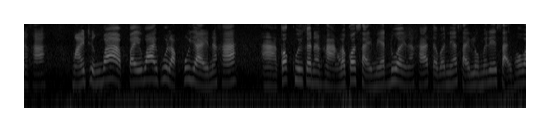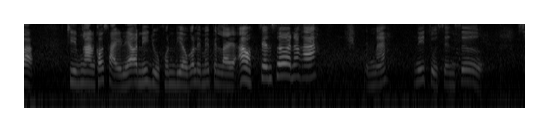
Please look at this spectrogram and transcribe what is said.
นะคะ หมายถึงว่าไปไหว้ผู้หลักผู้ใหญ่นะคะอ่าก็คุยกันห่างๆแล้วก็ใส่แมสด้วยนะคะ แต่วันนี้สายลมไม่ได้ใส่เพราะว่าทีมงานเขาใส่แล้วอันนี้อยู่คนเดียวก็เลยไม่เป็นไรอ้าวเซ็นเซอร์นะคะ เห็นไหมนี่จุดเซ็นเซอร์ส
